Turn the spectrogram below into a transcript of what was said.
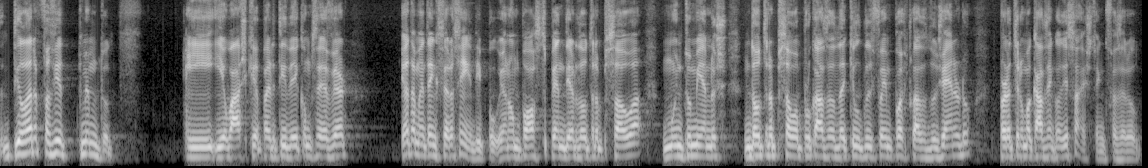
ele era, fazia mesmo tudo. E, e eu acho que a partir daí comecei a ver, eu também tenho que ser assim, tipo, eu não posso depender de outra pessoa, muito menos de outra pessoa por causa daquilo que lhe foi imposto por causa do género, para ter uma casa em condições. Tenho que fazer eu,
